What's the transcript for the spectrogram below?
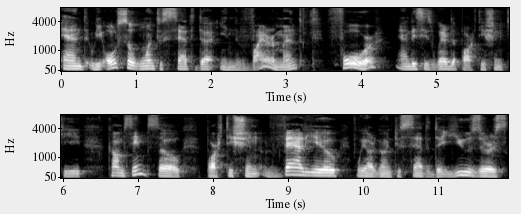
and we also want to set the environment for and this is where the partition key comes in. So partition value, we are going to set the user's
